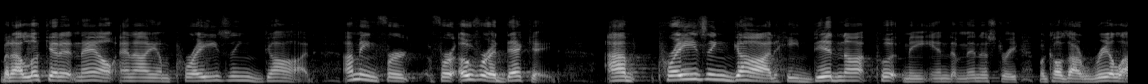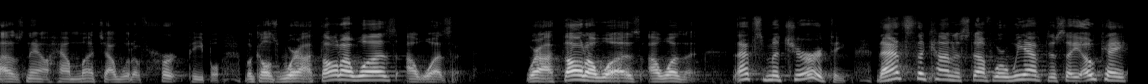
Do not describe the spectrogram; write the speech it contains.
but I look at it now and I am praising God. I mean, for, for over a decade. I'm praising God He did not put me into ministry because I realize now how much I would have hurt people. Because where I thought I was, I wasn't. Where I thought I was, I wasn't. That's maturity. That's the kind of stuff where we have to say, okay,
